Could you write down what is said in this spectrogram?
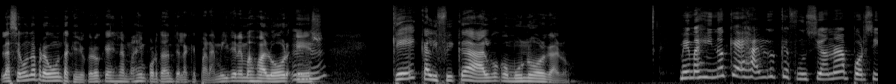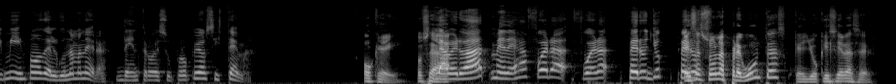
La segunda pregunta, que yo creo que es la más importante, la que para mí tiene más valor, es ¿qué califica a algo como un órgano? Me imagino que es algo que funciona por sí mismo de alguna manera, dentro de su propio sistema. Ok, o sea... La verdad me deja fuera, fuera, pero yo... Pero, esas son las preguntas que yo quisiera hacer.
